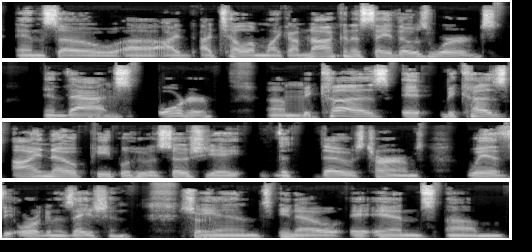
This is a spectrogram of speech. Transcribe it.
And so uh, I, I tell him like I'm not going to say those words in that order um, Mhm. because it because I know people who associate the, those terms with the organization. Sure. and you know and um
